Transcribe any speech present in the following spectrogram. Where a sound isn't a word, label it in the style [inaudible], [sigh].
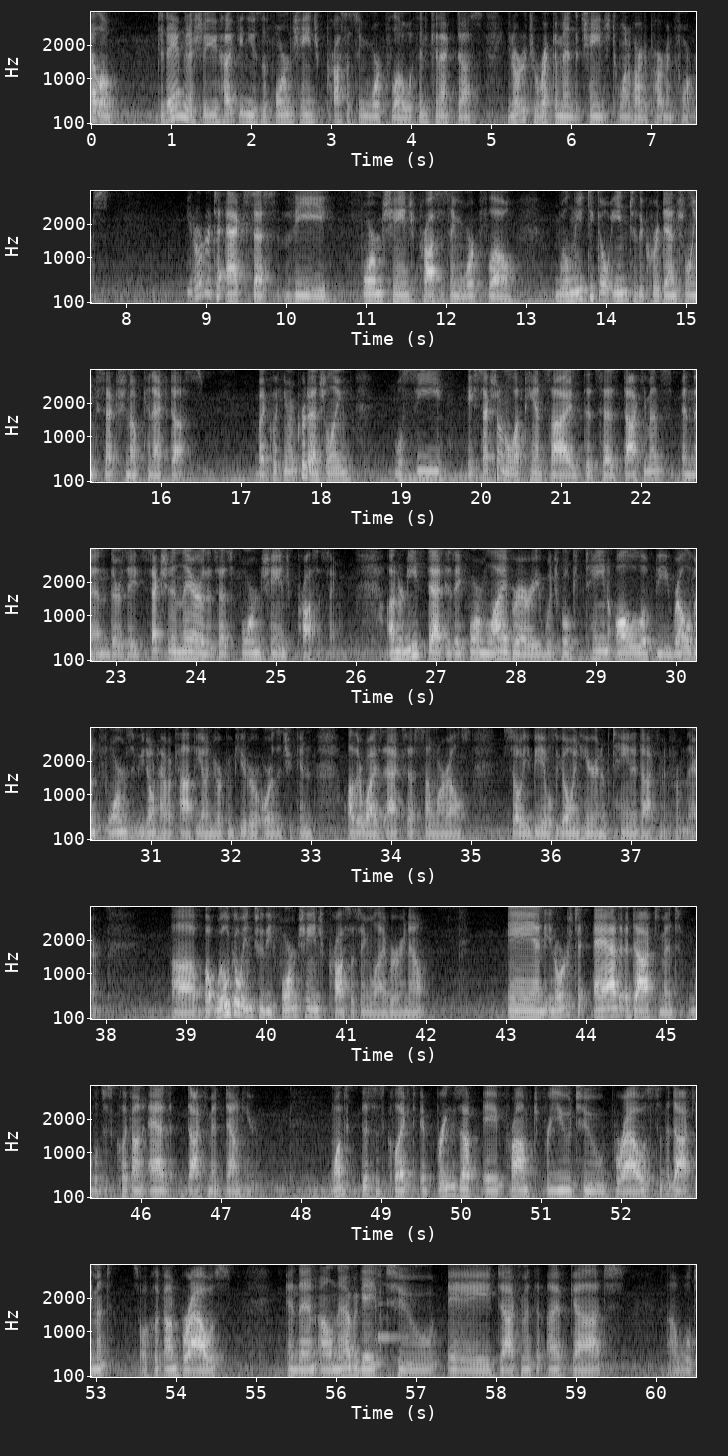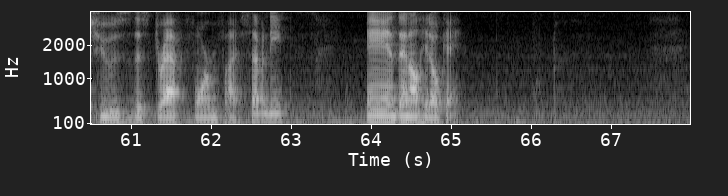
Hello. Today I'm going to show you how you can use the form change processing workflow within ConnectUs in order to recommend a change to one of our department forms. In order to access the form change processing workflow, we'll need to go into the credentialing section of ConnectUs. By clicking on credentialing, we'll see a section on the left hand side that says documents and then there's a section in there that says form change processing. Underneath that is a form library which will contain all of the relevant forms if you don't have a copy on your computer or that you can otherwise access somewhere else. So you'd be able to go in here and obtain a document from there. Uh, but we'll go into the form change processing library now. And in order to add a document, we'll just click on add document down here. Once this is clicked, it brings up a prompt for you to browse to the document. So I'll click on browse and then I'll navigate to a document that I've got. Uh, we'll choose this draft form 570 and then I'll hit OK.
